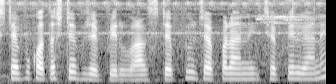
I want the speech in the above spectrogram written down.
స్టెప్ కొత్త స్టెప్ చెప్పారు ఆ స్టెప్ చెప్పడానికి చెప్పారు కానీ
